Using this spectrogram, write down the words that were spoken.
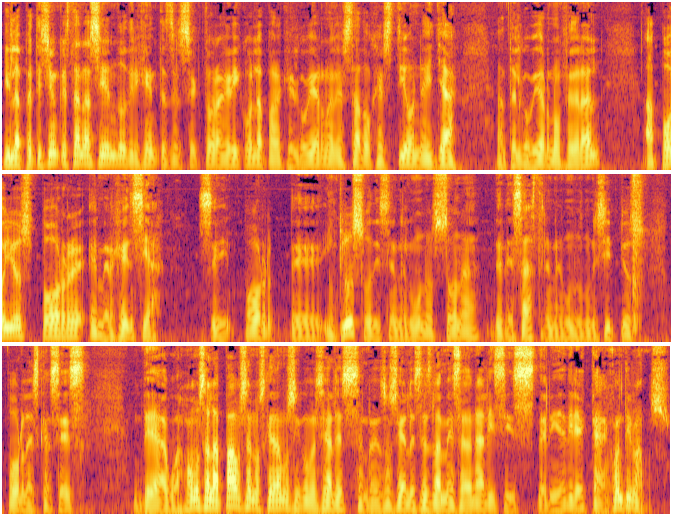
y la petición que están haciendo dirigentes del sector agrícola para que el gobierno de Estado gestione ya ante el gobierno federal apoyos por emergencia, sí, por eh, incluso dicen algunos zona de desastre en algunos municipios por la escasez de agua. Vamos a la pausa, nos quedamos sin comerciales en redes sociales, es la mesa de análisis de línea directa. Continuamos.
